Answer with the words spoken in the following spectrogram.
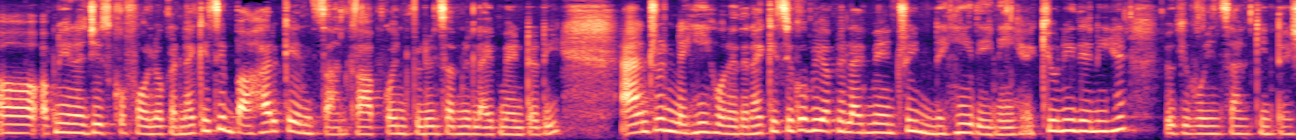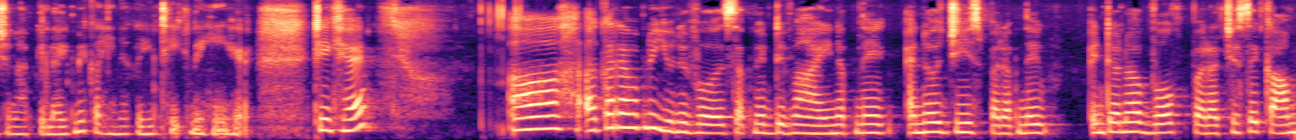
अपनी एनर्जीज़ को फॉलो करना है। किसी बाहर के इंसान का आपको इन्फ्लुएंस अपनी लाइफ में एंट्री एंट्री नहीं होने देना है किसी को भी अपनी लाइफ में एंट्री नहीं देनी है। क्यों नहीं देनी है? क्योंकि वो इंसान की इंटेंशन आपकी लाइफ में कहीं ना कहीं ठीक नहीं है। ठीक है? आ, अगर आप अपने यूनिवर्स अपने डिवाइन अपने एनर्जीज़ पर अपने इंटरनल वर्क पर अच्छे से काम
